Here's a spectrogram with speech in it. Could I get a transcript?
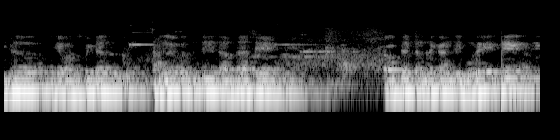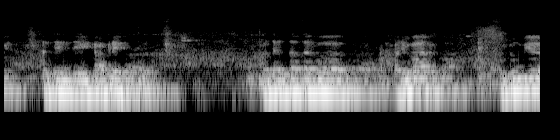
इथं हे हॉस्पिटल चांगल्या पद्धतीने चालतं असे डॉक्टर चंद्रकांतजी मोरे. हे काकडे. व त्यांचा सर्व परिवार कुटुंबीय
